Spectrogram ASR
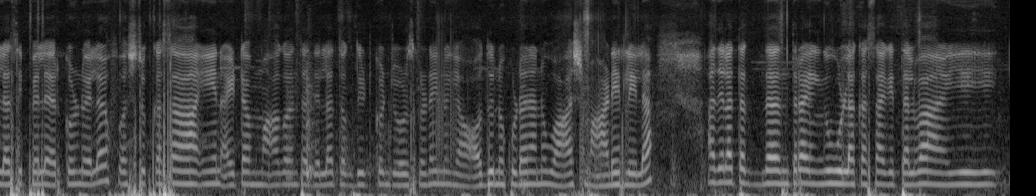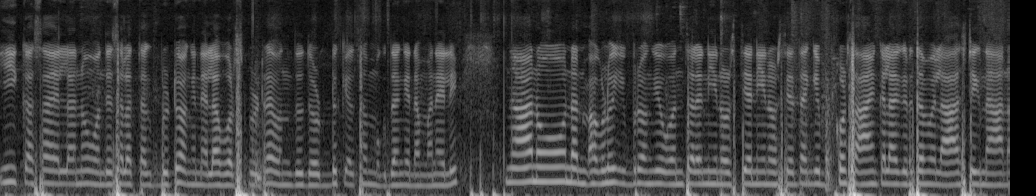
ಎಲ್ಲ ಸಿಪ್ಪೆಲ್ಲ ಎರ್ಕೊಂಡು ಎಲ್ಲ ಫಸ್ಟು ಕಸ, ಏನು ಐಟಮ್ ಆಗೋವಂಥದ್ದೆಲ್ಲ ತೆಗೆದಿಟ್ಕೊಂಡು ಜೋಡಿಸ್ಕೊಂಡೆ. ಇನ್ನು ಯಾವುದನ್ನು ಕೂಡ ನಾನು ವಾಶ್ ಮಾಡಿರಲಿಲ್ಲ. ಅದೆಲ್ಲ ತೆಗ್ದ ನಂತರ ಹಿಂಗೆ ಉಳ್ಳ ಕಸ ಆಗಿತ್ತಲ್ವ? ಈ ಈ ಕಸ ಎಲ್ಲನೂ ಒಂದೇ ಸಲ ತೆಗೆದ್ಬಿಟ್ಟು ಹಂಗೆ ನೆಲ ಒರೆಸ್ಬಿಟ್ರೆ ಒಂದು ದೊಡ್ಡ ಕೆಲಸ ಮುಗ್ದಂಗೆ ನಮ್ಮ ಮನೇಲಿ. ನಾನು ನನ್ನ ಮಗಳು ಇಬ್ಬರು ಹಂಗೆ ಒಂದ್ಸಲ ನೀನು ಒರೆಸ್ತೀಯ ನೀನು ಒರೆಸ್ತೀಯ ಅಂತ ಹಂಗೆ ಬಿಟ್ಕೊಂಡು ಸಾಯಂಕಾಲ ಆಗಿರುತ್ತೆ. ಆಮೇಲೆ ಲಾಸ್ಟಿಗೆ ನಾನು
